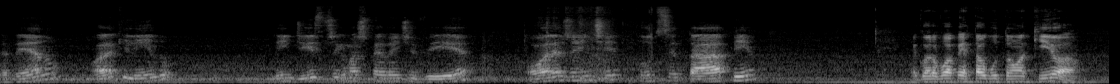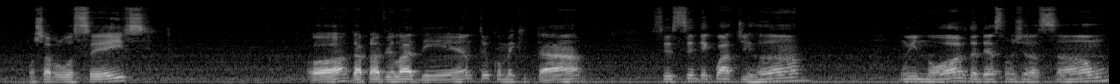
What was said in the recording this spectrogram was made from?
Tá vendo? Olha que lindo. Lindíssimo. Chega mais perto pra gente ver. Olha, gente, todo setup. Agora eu vou apertar o botão aqui, ó. Mostrar pra vocês. Ó, dá pra ver lá dentro como é que tá. 64 de RAM. 1.9 da décima geração.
